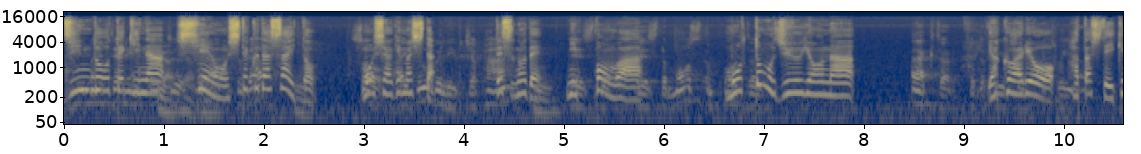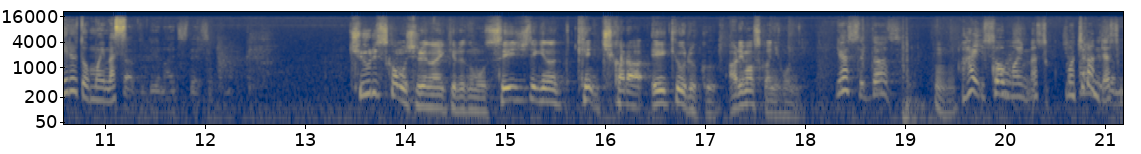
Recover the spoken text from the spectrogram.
人道的な支援をしてくださいと申し上げました。ですので日本は最も重要な役割を果たしていけると思います。中立かもしれないけれども政治的な力影響力ありますか日本に？Yes, it does. はい、そう思います。もちろんです。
